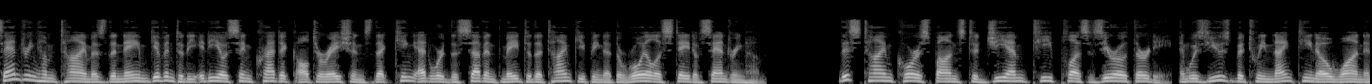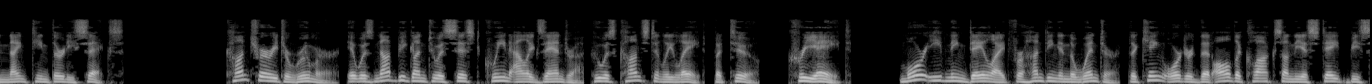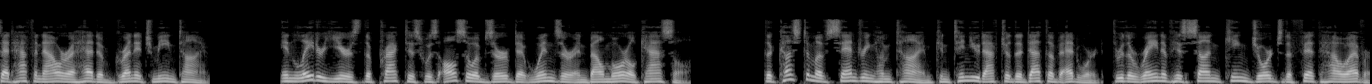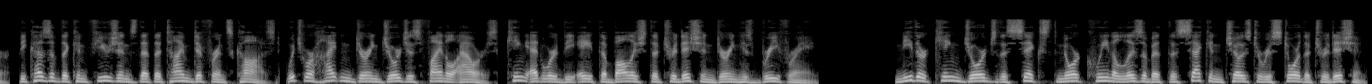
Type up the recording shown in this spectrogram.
Sandringham time is the name given to the idiosyncratic alterations that King Edward VII made to the timekeeping at the royal estate of Sandringham. This time corresponds to GMT plus 030, and was used between 1901 and 1936. Contrary to rumour, it was not begun to assist Queen Alexandra, who was constantly late, but to create more evening daylight for hunting in the winter. The king ordered that all the clocks on the estate be set half an hour ahead of Greenwich Mean Time. In later years the practice was also observed at Windsor and Balmoral Castle. The custom of Sandringham time continued after the death of Edward, through the reign of his son King George V. However, because of the confusions that the time difference caused, which were heightened during George's final hours, King Edward VIII abolished the tradition during his brief reign. Neither King George VI nor Queen Elizabeth II chose to restore the tradition.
